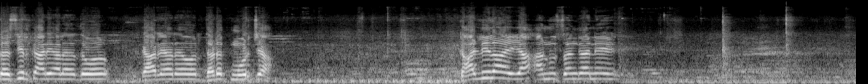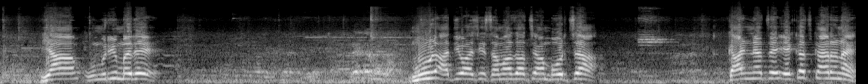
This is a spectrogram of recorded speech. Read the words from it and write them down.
तहसील कार्यालयाजवळ कार्यालयावर धडक मोर्चा काढलेला आहे. या अनुषंगाने या उमरीमध्ये मूळ आदिवासी समाजाचा मोर्चा काढण्याचं एकच कारण आहे.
